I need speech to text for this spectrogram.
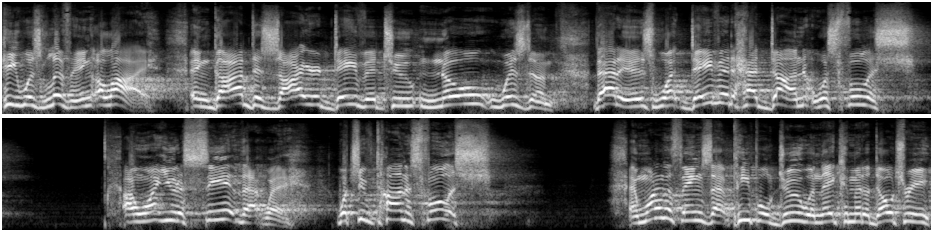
He was living a lie. And God desired David to know wisdom. That is, what David had done was foolish. I want you to see it that way. What you've done is foolish. And one of the things that people do when they commit adultery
